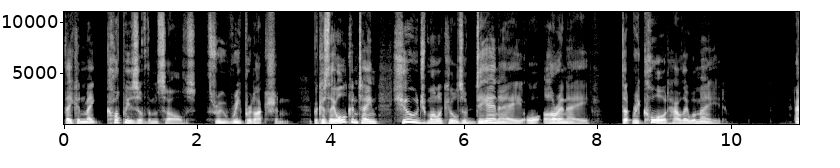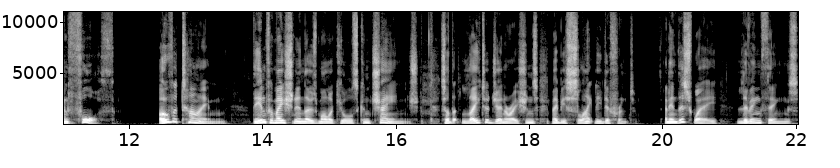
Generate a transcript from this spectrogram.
they can make copies of themselves through reproduction because they all contain huge molecules of DNA or RNA that record how they were made. And fourth, over time, the information in those molecules can change so that later generations may be slightly different, and in this way, living things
